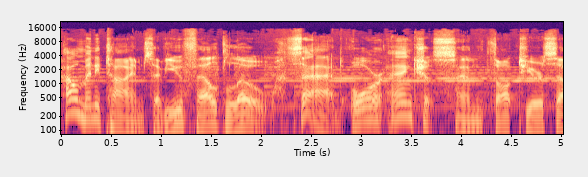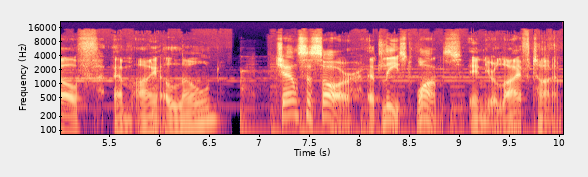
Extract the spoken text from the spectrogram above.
How many times have you felt low, sad, or anxious and thought to yourself, Am I alone? Chances are, at least once in your lifetime.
